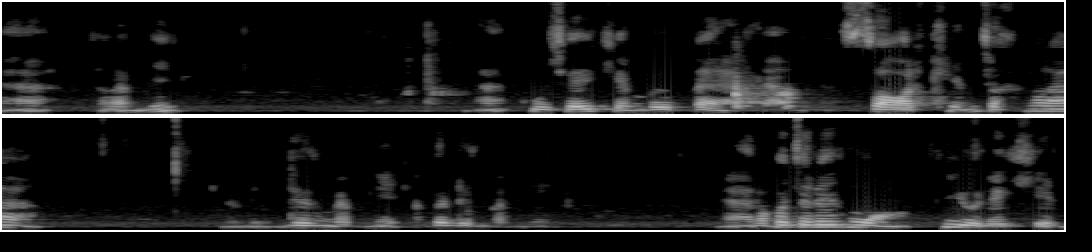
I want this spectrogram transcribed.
นะแบบนี้นะครูใช้เข็มเบอร์แปดนะสอดเข็มจากข้างล่าง ดึงแบบนี้แล้วก็ดึงแบบนี้นะเราก็จะได้ห่วงที่อยู่ในเข็ม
